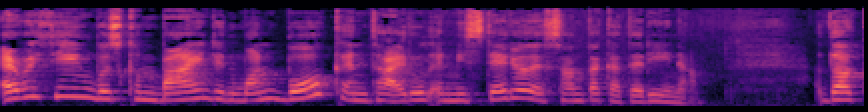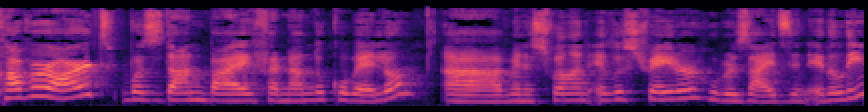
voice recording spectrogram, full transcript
Everything was combined in one book entitled El Misterio de Santa Caterina. The cover art was done by Fernando Covello, a Venezuelan illustrator who resides in Italy.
